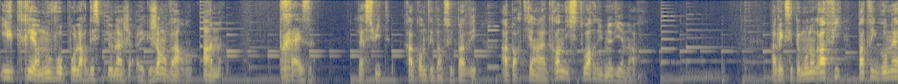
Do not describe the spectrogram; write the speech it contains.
il crée un nouveau polar d'espionnage avec Jean Van Ham, 13. La suite, racontée dans ce pavé, appartient à la grande histoire du 9e art. Avec cette monographie, Patrick Gomer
